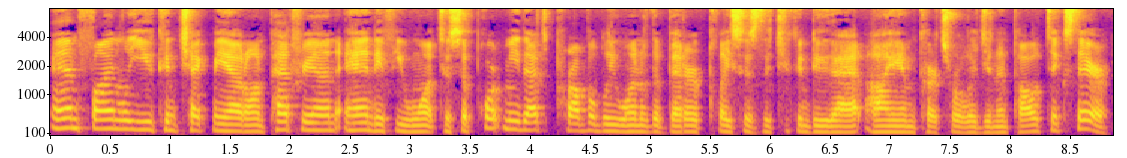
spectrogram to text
And finally, you can check me out on Patreon. And if you want to support me, that's probably one of the better places that you can do that. I am Kurt's Religion and Politics there.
